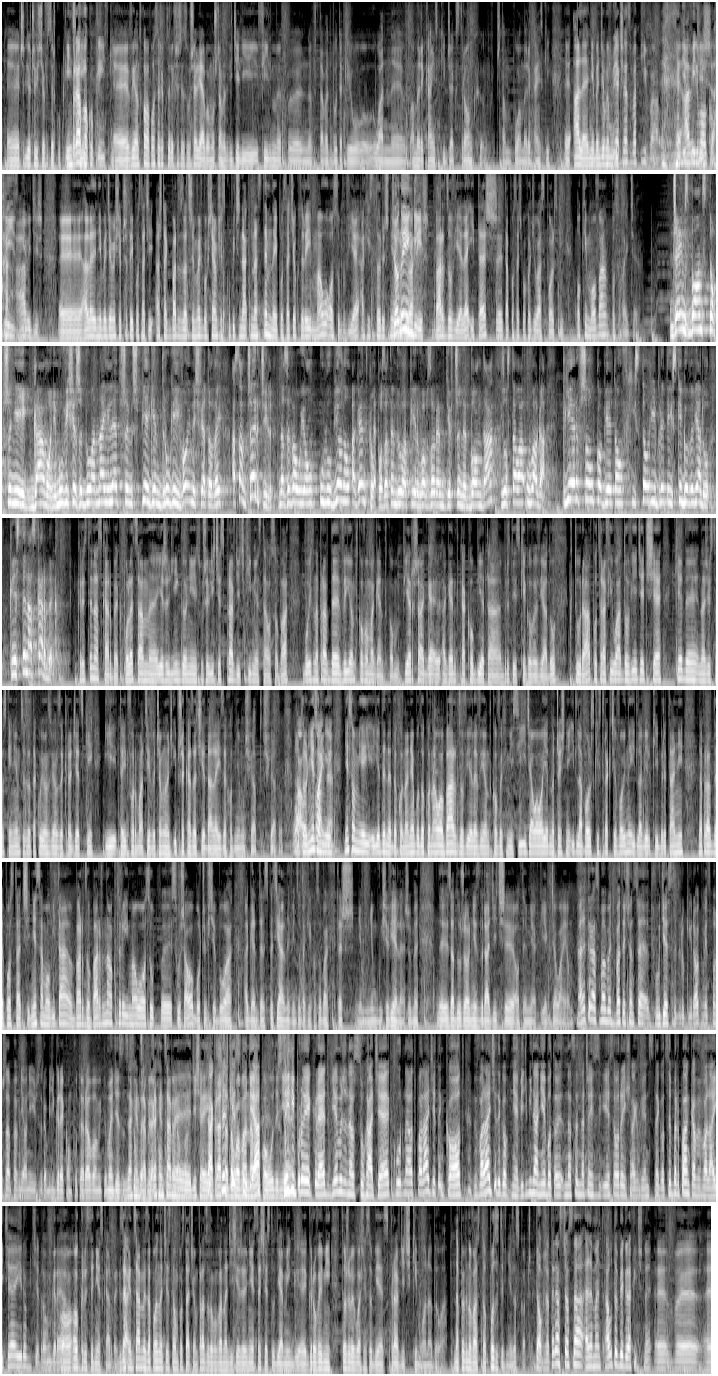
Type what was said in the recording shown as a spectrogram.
E, czyli oczywiście oficer Kukliński. Brawo, Kukliński. E, wyjątkowa postać, o której wszyscy słyszeli, albo może nawet widzieli film, w, no, nawet był taki ładny amerykański Jack Strong, czy tam półamerykański, e, ale nie będziemy mówić... jak nazwa piwa, nie a film o widzisz, a, Kuklińskim. a widzisz, e, ale nie będziemy się przy tej postaci aż tak bardzo zatrzymywać, bo chciałem się skupić na następnej postaci, o której mało osób wie, a historycznie Johnny zrobiła English. bardzo wiele i też ta postać pochodziła z Polski. O kim mowa? Posłuchajcie. James Bond to przy niej gamoń. Mówi się, że była najlepszym szpiegiem II wojny światowej, a sam Churchill nazywał ją ulubioną agentką. Poza tym była pierwowzorem dziewczyny Bonda i została, uwaga, pierwszą kobietą w historii brytyjskiego wywiadu. Krystyna Skarbek. Krystyna Skarbek. Polecam, e, jeżeli nigdy o niej nie słyszeliście, sprawdzić, kim jest ta osoba, bo jest naprawdę wyjątkową agentką. Pierwsza ag- agentka kobieta brytyjskiego wywiadu, która potrafiła dowiedzieć się, kiedy nazistowskie Niemcy zaatakują Związek Radziecki i te informacje wyciągnąć i przekazać je dalej zachodniemu światu. światu. A Wow, to nie są, jej, nie są jej jedyne dokonania, bo dokonała bardzo wiele wyjątkowych misji i działała jednocześnie i dla Polski w trakcie wojny, i dla Wielkiej Brytanii. Naprawdę postać niesamowita, bardzo barwna, o której mało osób y, słyszało, bo oczywiście była agentem specjalnym, więc o takich osobach też nie, nie mówi się wiele, żeby y, za dużo nie zdradzić y, o tym, jak, jak działają. No ale teraz mamy 2022 rok, więc można pewnie o niej już zrobić grę komputerową i to będzie Zachęcamy. super gra Zachęcamy dzisiaj tak, praca domowa na studia, popołudnie. CD Projekt Red, wiemy, że nas słuchacie, kurna, odpalajcie ten kod, wywalajcie tego, nie, Wiedźmina nie, bo to następna część jest o rysiach, więc tego, Cyberpunka wywalajcie i robicie tą grę. O, o Krystynie Skarbek. Zachęcamy zapoznać się z tą postacią. Praca domowa dziś, jeżeli nie jesteście studiami growymi, to żeby właśnie sobie sprawdzić, kim ona była. Na pewno was to pozytywnie zaskoczy. Dobrze, teraz czas na element autobiograficzny e, w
